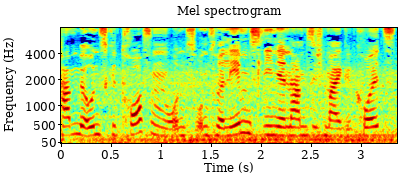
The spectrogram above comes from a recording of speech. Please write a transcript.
haben wir uns getroffen, uns, unsere Lebenslinien haben sich mal gekreuzt.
